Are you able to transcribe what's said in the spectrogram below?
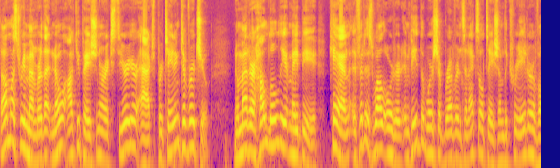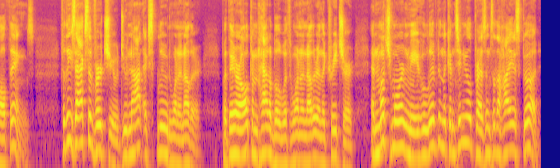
Thou must remember that no occupation or exterior act pertaining to virtue, no matter how lowly it may be, can, if it is well ordered, impede the worship, reverence, and exaltation of the Creator of all things. For these acts of virtue do not exclude one another, but they are all compatible with one another in the creature, and much more in me who lived in the continual presence of the highest good,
